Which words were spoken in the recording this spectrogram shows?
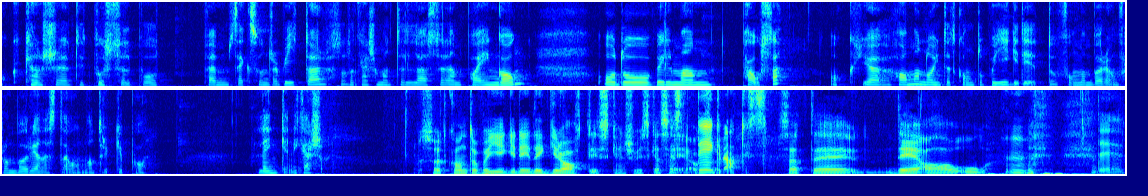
Och kanske ett pussel på 500-600 bitar. Så då kanske man inte löser den på en gång. Och då vill man pausa. Och har man då inte ett konto på Jigidi då får man börja om från början nästa gång man trycker på länken i cachen. Så ett konto på Jiggy det är gratis kanske vi ska säga också. Det är gratis. Så att eh, det är A och O. Mm. Det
